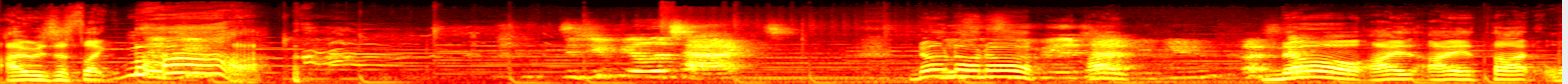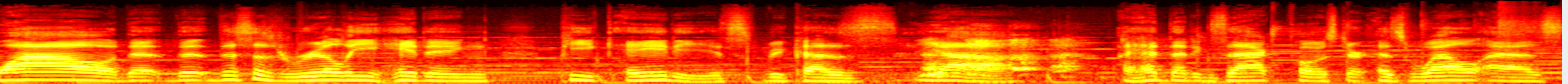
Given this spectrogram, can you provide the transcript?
I was just like, Ma! Did you feel attacked? No, Was no, no. I. no, I, I thought, wow, that, that this is really hitting peak 80s because, yeah, I had that exact poster as well as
